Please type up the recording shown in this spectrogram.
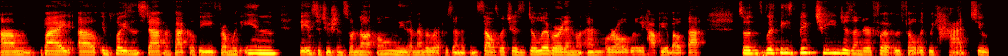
um, by uh, employees and staff and faculty from within the institution. So not only the member represented themselves, which is deliberate and, and we're all really happy about that. So with these big changes underfoot, we felt like we had to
